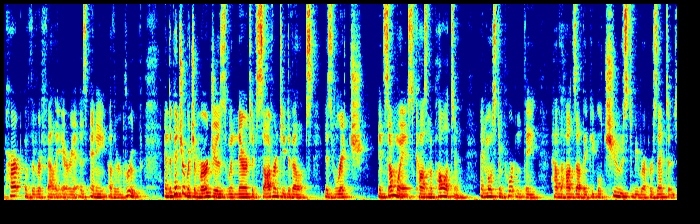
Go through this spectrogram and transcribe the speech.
part of the Rift Valley area as any other group. And the picture which emerges when narrative sovereignty develops is rich, in some ways cosmopolitan, and most importantly, how the Hadzabe people choose to be represented.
